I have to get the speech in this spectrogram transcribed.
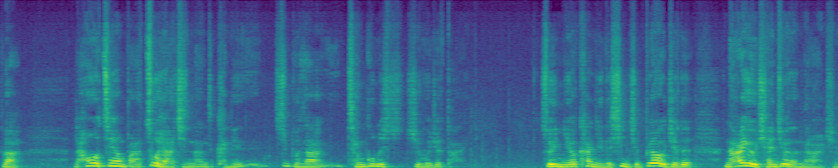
是吧？然后这样把它做下去，那肯定基本上成功的机会就大一点。所以你要看你的兴趣，不要觉得哪有钱就到哪儿去。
